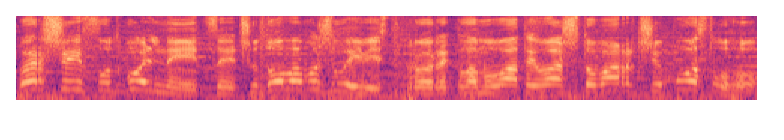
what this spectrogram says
Перший футбольний це чудова можливість прорекламувати ваш товар чи послугу.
